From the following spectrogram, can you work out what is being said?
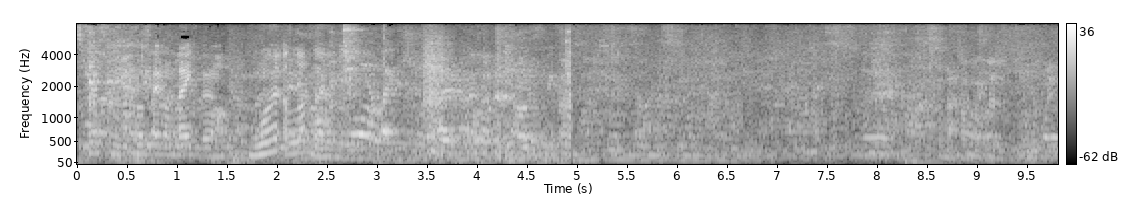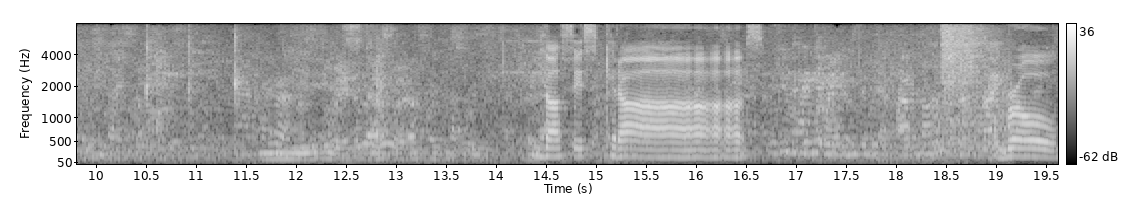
stressing because I don't like them. What? I love that. Das ist krass. Bro.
